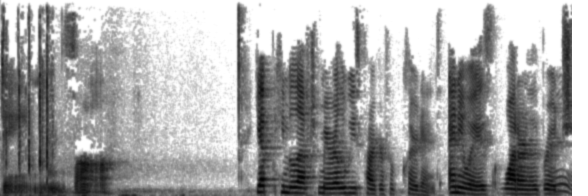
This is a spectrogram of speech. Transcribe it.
Danes. Uh, yep, he left Mary Louise Parker for Claire Danes. Anyways, Water Under the Bridge.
